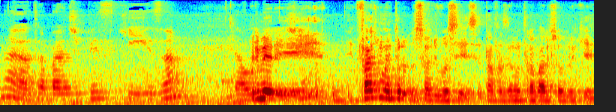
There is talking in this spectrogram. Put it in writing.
Não, é um trabalho de pesquisa. Primeiro, faz uma introdução de você. Você está fazendo um trabalho sobre o quê?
